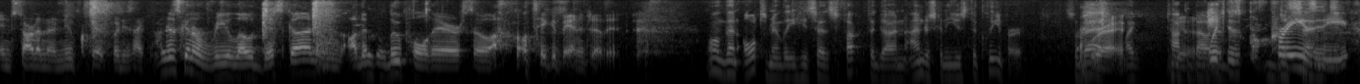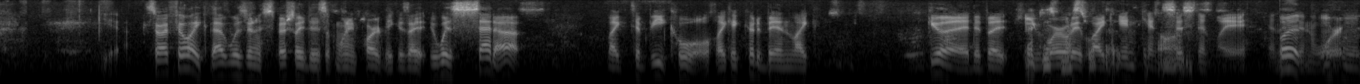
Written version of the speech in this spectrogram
and start on a new clip, but he's like, I'm just gonna reload this gun, and oh, there's a loophole there, so I'll take advantage of it. Well, and then ultimately he says, "Fuck the gun. I'm just going to use the cleaver." So that Right. like talk Yeah. about Which a is descent. crazy. Yeah. So I feel like that was an especially disappointing part because I, it was set up like to be cool. Like it could have been like good, but he wrote it like the- the inconsistently, and But- it didn't work. Mhm.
